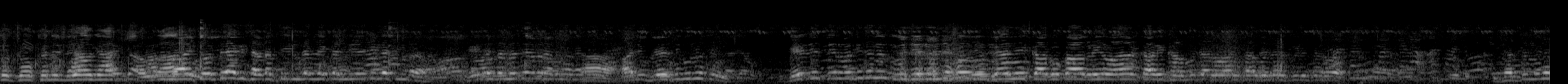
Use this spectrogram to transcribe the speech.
तो जोखे नहीं लिया लाइट तो दिया कि साढ़े तीन दिन लेकर लिए थी लेकिन तो दिया हाँ। आज गेट नहीं बोलो तुम गेट नहीं तीन वर्ग के मुझे मुझे को ज्ञानी कागो कागड़ी वार कागी खरबूजा वार कागो ले पीड़ तेरो जल्दी मिले।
